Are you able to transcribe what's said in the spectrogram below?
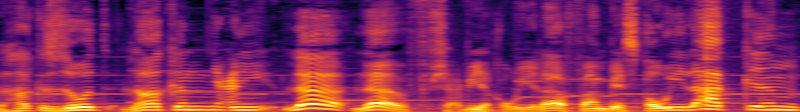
بهاك الزود لكن يعني لا لا شعبيه قويه لا fan base قوي لكن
